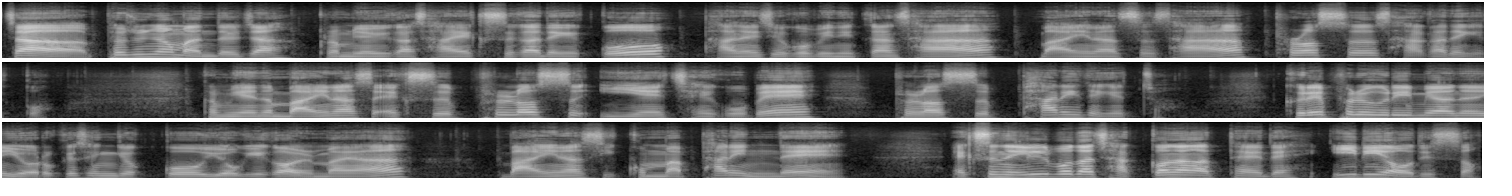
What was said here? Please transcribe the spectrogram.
자, 표준형 만들자. 그럼 여기가 4x가 되겠고 반의 제곱이니까 4 마이너스 4 플러스 4가 되겠고 그럼 얘는 마이너스 x 플러스 2의 제곱에 플러스 8이 되겠죠. 그래프를 그리면은 이렇게 생겼고 여기가 얼마야? 마이너스 2,8인데 x는 1보다 작거나 같아야 돼. 1이 어딨어?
